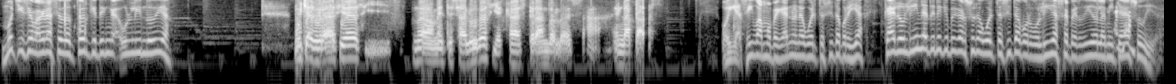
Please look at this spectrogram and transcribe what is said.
Muchísimas gracias, doctor. Que tenga un lindo día. Muchas gracias y nuevamente saludos y acá esperándolos ah, en La Paz. Oiga, sí, vamos a pegarnos una vueltecita por allá. Carolina tiene que pegarse una vueltecita por Bolivia, se ha perdido la mitad de su vida.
